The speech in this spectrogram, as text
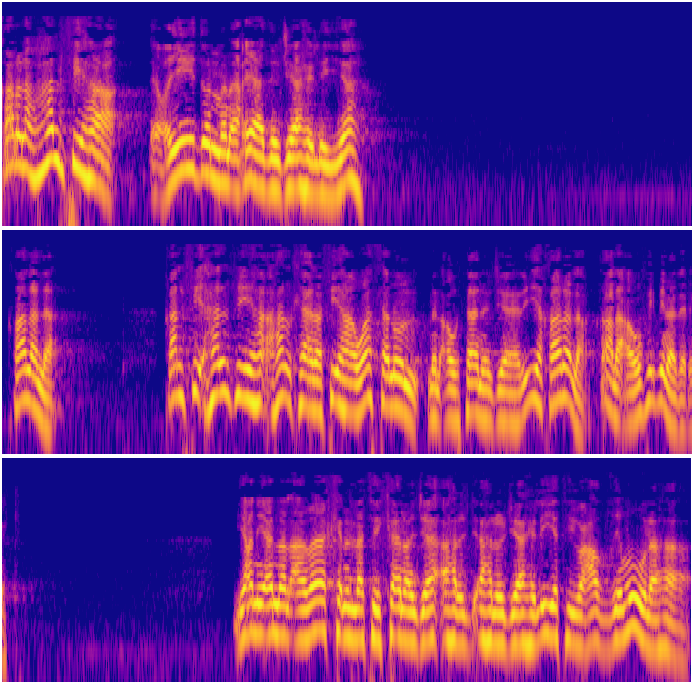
قال له هل فيها عيد من أعياد الجاهلية؟ قال لا. قال في هل فيها هل كان فيها وثن من أوثان الجاهلية؟ قال لا. قال أوفي بنذرك. يعني أن الأماكن التي كان أهل الجاهلية يعظمونها.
